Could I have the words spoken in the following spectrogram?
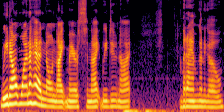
We don't want to have no nightmares tonight. We do not. But I am going to go.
